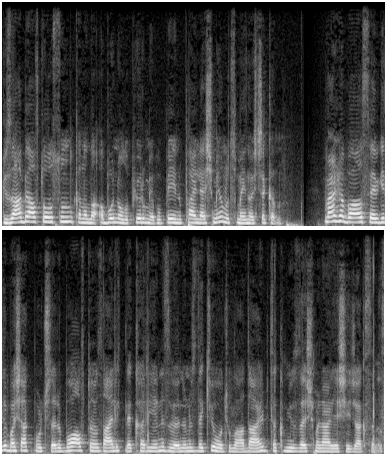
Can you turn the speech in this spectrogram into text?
Güzel bir hafta olsun. Kanala abone olup yorum yapıp beğenip paylaşmayı unutmayın. Hoşçakalın. Merhaba sevgili Başak Burçları. Bu hafta özellikle kariyeriniz ve önünüzdeki yolculuğa dair bir takım yüzleşmeler yaşayacaksınız.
